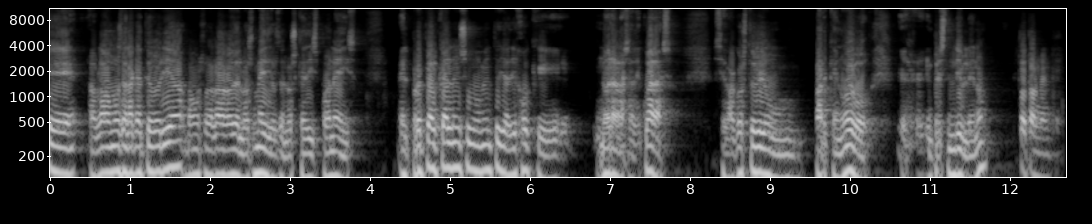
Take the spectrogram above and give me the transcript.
Eh, hablábamos de la categoría, vamos a hablar de los medios de los que disponéis. El propio alcalde en su momento ya dijo que no eran las adecuadas se va a construir un parque nuevo, eh, imprescindible, ¿no? Totalmente,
